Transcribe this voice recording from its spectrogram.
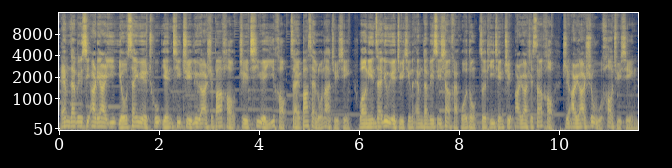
，MWC 二零二一由三月初延期至六月二十八号至七月一号在巴塞罗那举行。往年在六月举行的 MWC 上海活动则提前至二月二十三号至二月二十五号举行。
